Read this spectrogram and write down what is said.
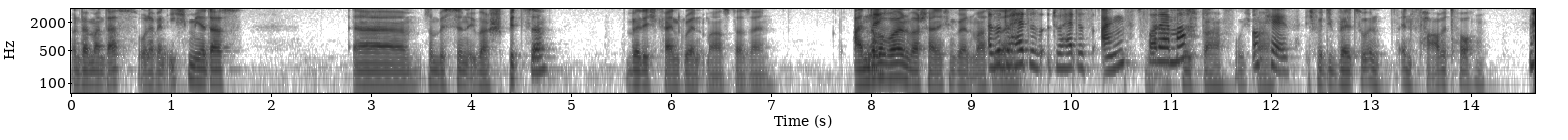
Und wenn man das, oder wenn ich mir das äh, so ein bisschen überspitze, will ich kein Grandmaster sein. Andere Nicht? wollen wahrscheinlich ein Grandmaster also sein. du hättest, du hättest Angst vor Ja, der Macht? Furchtbar, furchtbar. Okay. Ich würde die Welt so in, in Farbe tauchen.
